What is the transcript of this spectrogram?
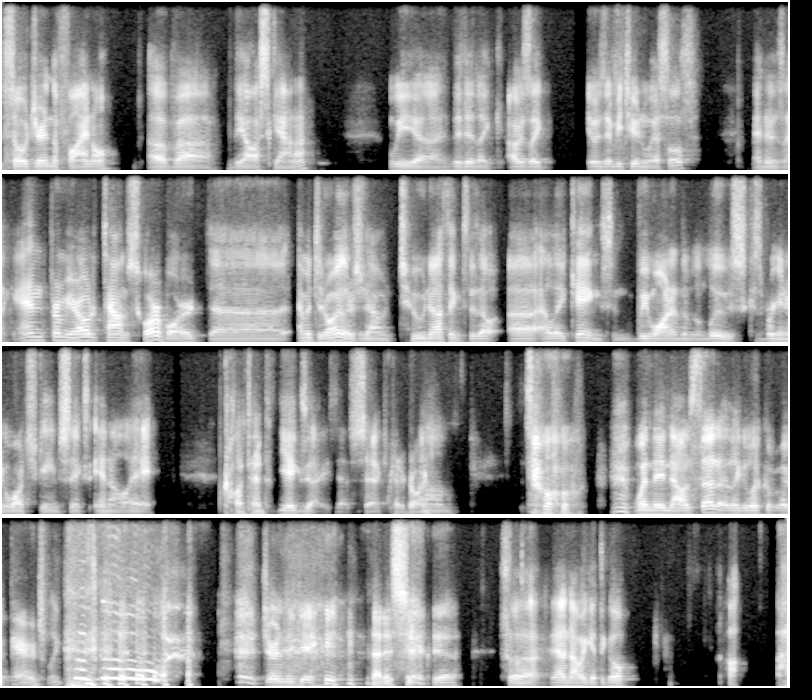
So during the final of uh the Oscana, we uh they did like I was like it was in between whistles and it was like, and from your out of town scoreboard, the Edmonton Oilers are down two nothing to the uh, LA Kings, and we wanted them to lose because we're gonna go watch Game Six in LA. Content. Yeah, exactly. That's sick. Get it going. Um, so when they announced that, I like look at my parents like, let's go during the game. that is sick. yeah. So uh, yeah, now we get to go.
